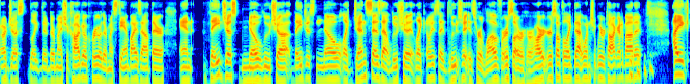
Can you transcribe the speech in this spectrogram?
are just like they're, they're my Chicago crew or they're my standbys out there, and they just know lucha. They just know like Jen says that lucha, like I always say, lucha is her love or, or her heart or something like that when we were talking about it. like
